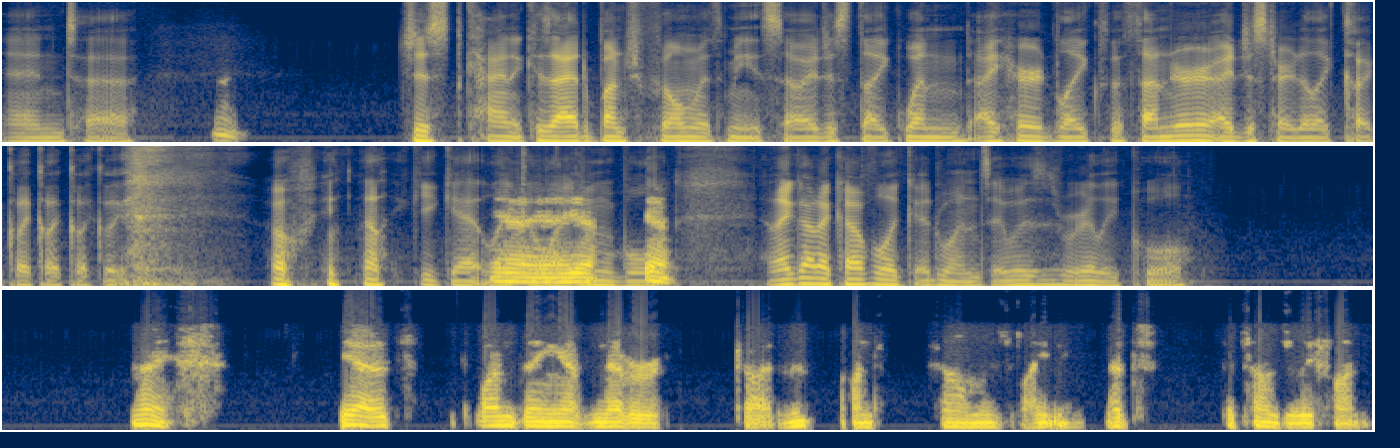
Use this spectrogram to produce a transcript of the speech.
and uh, Nice. just kind of because I had a bunch of film with me, so I just like when I heard like the thunder, I just started like click click click click click, hoping that I could get like Yeah, a yeah, yeah, lightning bolt, yeah. and I got a couple of good ones. It was really cool. nice. Yeah, that's one thing I've never gotten on film is lightning. That's that sounds really fun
